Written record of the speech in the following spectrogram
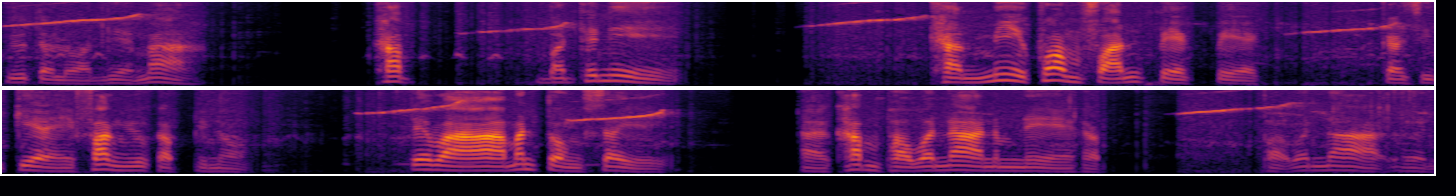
อยู่ตลอดเรียนมาครับ บัดเทนี้ขันมีความฝันแปลกๆก็สิแก้ให้ฟังอยู่ครับพี่น้องแต่ว่ามันต้องใส่คำภาวนานำแน่ครับ ภาวนาเอิญ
